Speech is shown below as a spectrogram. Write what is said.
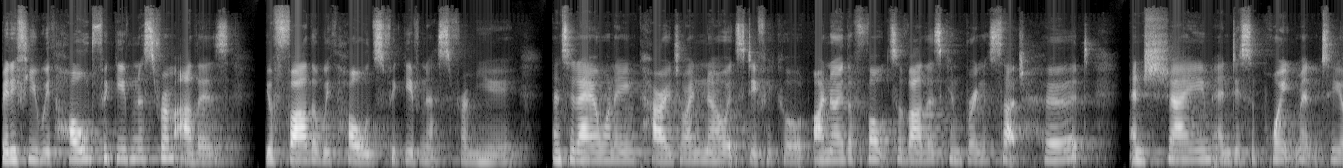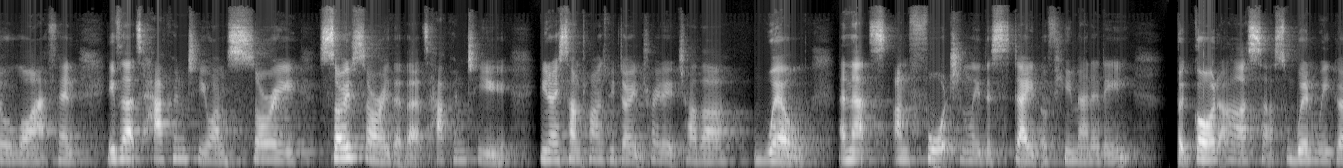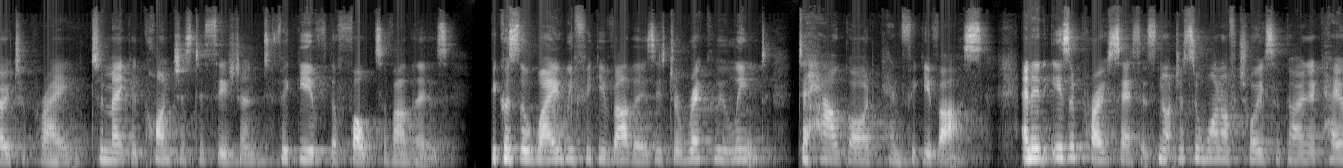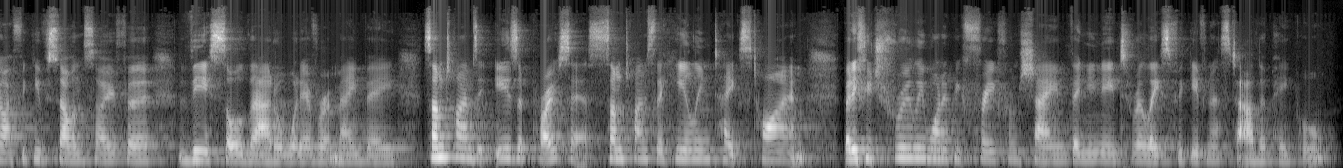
But if you withhold forgiveness from others, your Father withholds forgiveness from you. And today I want to encourage you. I know it's difficult. I know the faults of others can bring such hurt and shame and disappointment to your life. And if that's happened to you, I'm sorry, so sorry that that's happened to you. You know, sometimes we don't treat each other well, and that's unfortunately the state of humanity. But God asks us when we go to pray to make a conscious decision to forgive the faults of others, because the way we forgive others is directly linked to how God can forgive us. And it is a process. It's not just a one off choice of going, okay, I forgive so and so for this or that or whatever it may be. Sometimes it is a process. Sometimes the healing takes time. But if you truly want to be free from shame, then you need to release forgiveness to other people.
